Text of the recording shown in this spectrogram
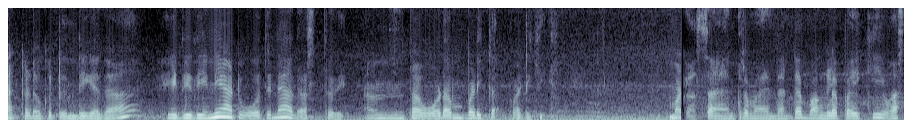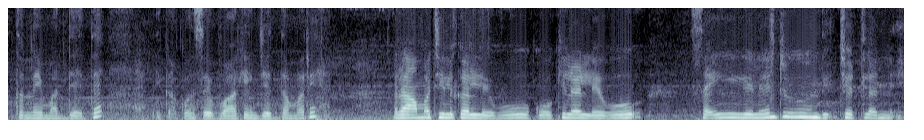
అక్కడ ఒకటి ఉంది కదా ఇది తిని అటు పోతేనే అది వస్తుంది. అంత ఒడంబడిక వాటికి. మన సాయంత్రం అయిందంటే బంగ్లా పైకి వస్తున్నాయి మధ్య అయితే. ఇక కొంతసేపు వాకింగ్ చేద్దాం మరి. రామచిలుకలు లేవు కోకిలలు లేవు. సైలెంట్ ఉంది చెట్లన్నీ.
